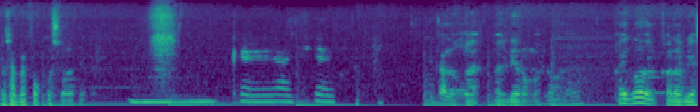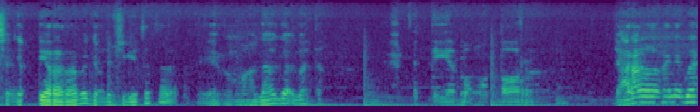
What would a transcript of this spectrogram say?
harus sampai fokus banget gitu. Hmm, Oke, aja. Tapi kalau nggak di rumah doang. Kayak gue kalau biasa nyetir atau apa jam-jam segitu tuh ya memang agak-agak gue tuh nyetir bawa motor. Jarang makanya gue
